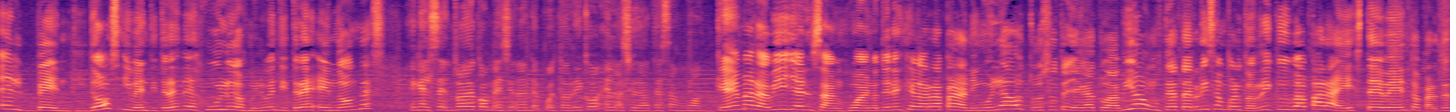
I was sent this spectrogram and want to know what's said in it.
el 22 y 23 de julio de 2023. ¿En dónde es? En el Centro de Convenciones de Puerto Rico en la ciudad de San Juan. Qué maravilla en San Juan, no tienes que agarrar para ningún lado, tú eso te llega a tu avión, usted aterriza en Puerto Rico y va para este evento, aparte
